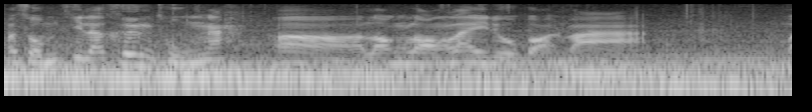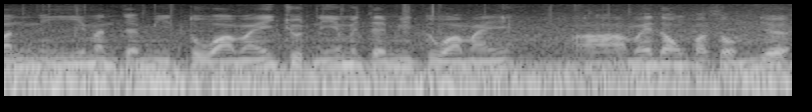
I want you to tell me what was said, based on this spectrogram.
ผสมทีละครึ่งถุงนะอลองลองไล่ดูก่อนว่า วันนี้มันจะมีตัวไหมจุดนี้มันจะมีตัวไหมไม่ต้องผสมเยอะ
